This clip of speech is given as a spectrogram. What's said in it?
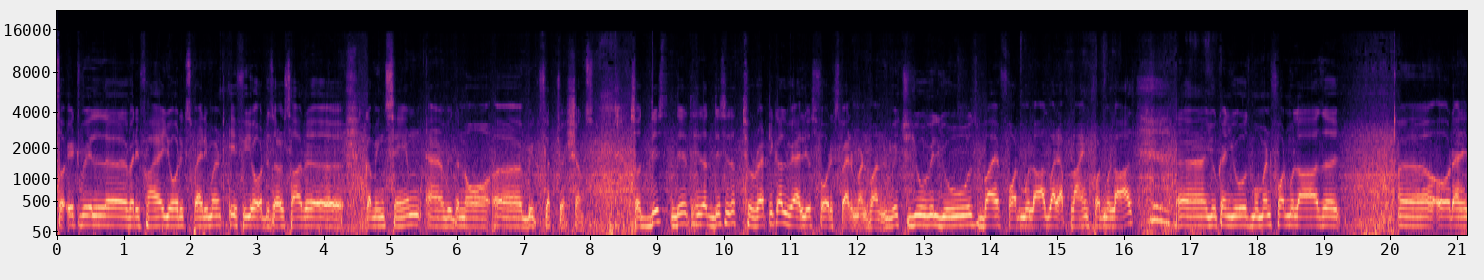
So it will uh, verify your experiment if your results are uh, coming same and with no uh, big fluctuations. So this this is a, this is a theoretical values for experiment one which you will use by formulas by applying formulas. Uh, you can use moment formulas uh, or any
